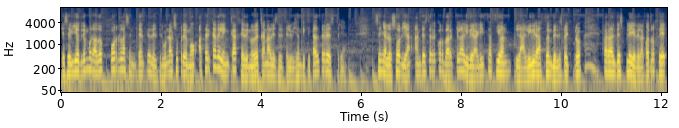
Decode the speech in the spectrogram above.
que se vio demorado por la sentencia del Tribunal Supremo acerca del encaje de nueve canales de televisión digital terrestre. Señaló Soria antes de recordar que la liberalización, la liberación del espectro para el despliegue de la 4G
